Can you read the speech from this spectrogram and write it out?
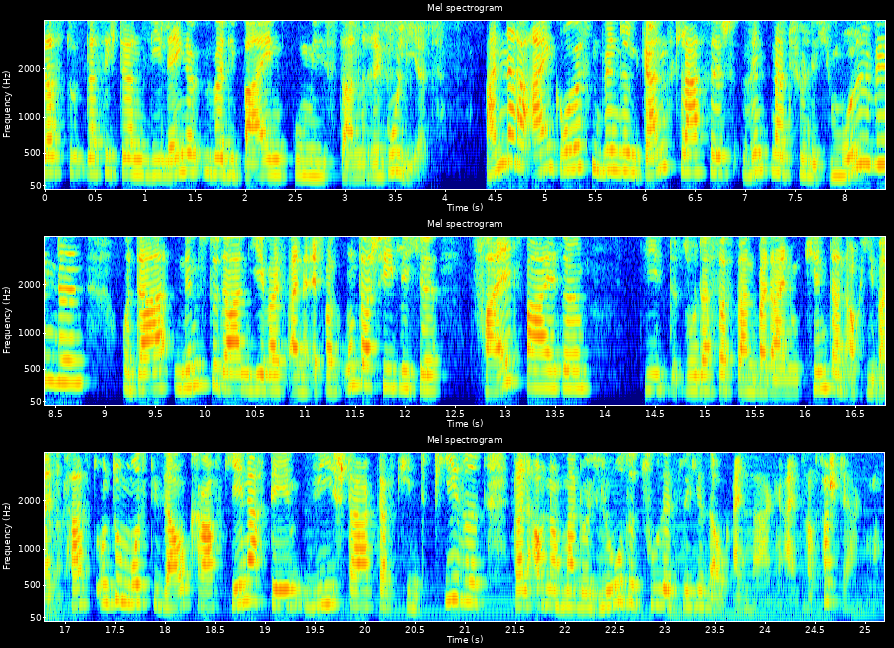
dass, du, dass sich dann die Länge über die Beingummis dann reguliert. Andere Eingrößenwindeln, ganz klassisch, sind natürlich Mullwindeln und da nimmst du dann jeweils eine etwas unterschiedliche Faltweise die, so dass das dann bei deinem Kind dann auch jeweils passt. Und du musst die Saugkraft, je nachdem, wie stark das Kind pieselt, dann auch nochmal durch lose zusätzliche Saugeinlagen einfach verstärken.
